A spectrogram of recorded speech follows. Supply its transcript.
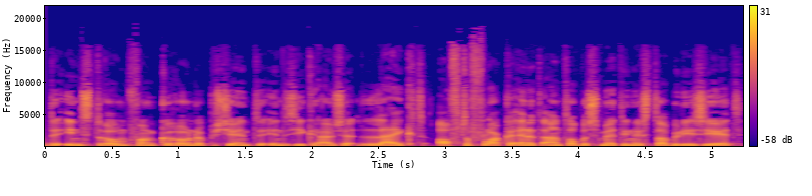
de instroom van coronapatiënten in de ziekenhuizen lijkt af te vlakken en het aantal besmettingen stabiliseert.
